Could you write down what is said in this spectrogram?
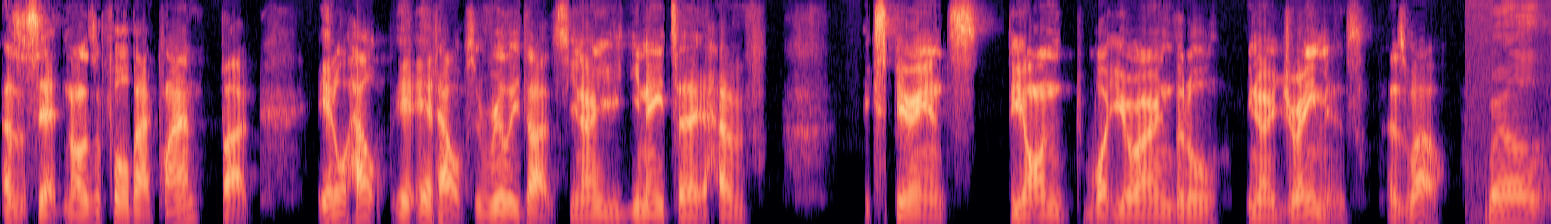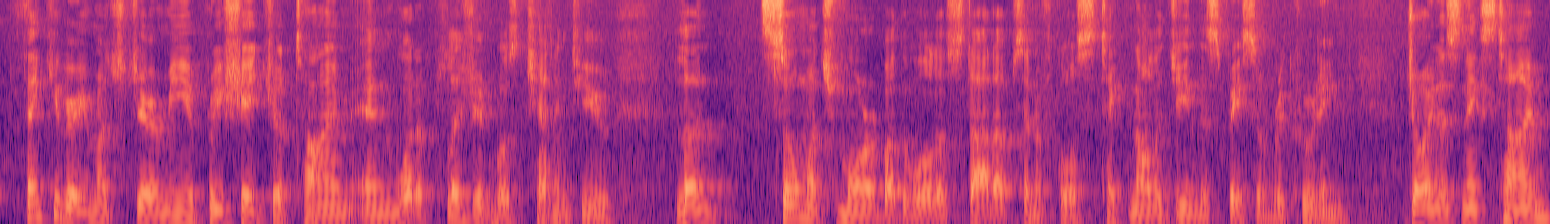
as i said not as a fallback plan but it'll help it, it helps it really does you know you, you need to have experience beyond what your own little you know dream is as well. Well, thank you very much, Jeremy. Appreciate your time and what a pleasure it was chatting to you. Learned so much more about the world of startups and of course technology in the space of recruiting. Join us next time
